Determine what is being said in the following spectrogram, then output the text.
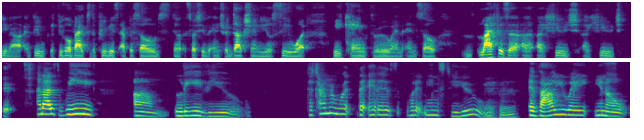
you know if you if you go back to the previous episodes especially the introduction you'll see what we came through and and so life is a a, a huge a huge it And as we um, leave you, determine what the it is, what it means to you. mm-hmm. Evaluate, you know,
